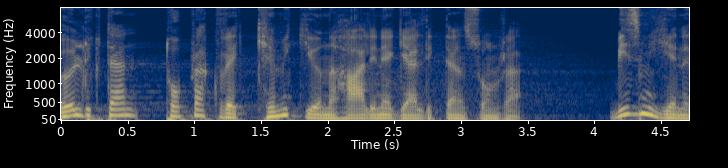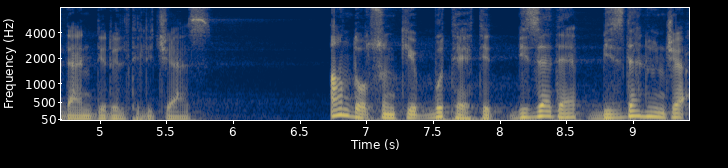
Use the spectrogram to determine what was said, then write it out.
öldükten toprak ve kemik yığını haline geldikten sonra biz mi yeniden diriltileceğiz? Andolsun ki bu tehdit bize de bizden önce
